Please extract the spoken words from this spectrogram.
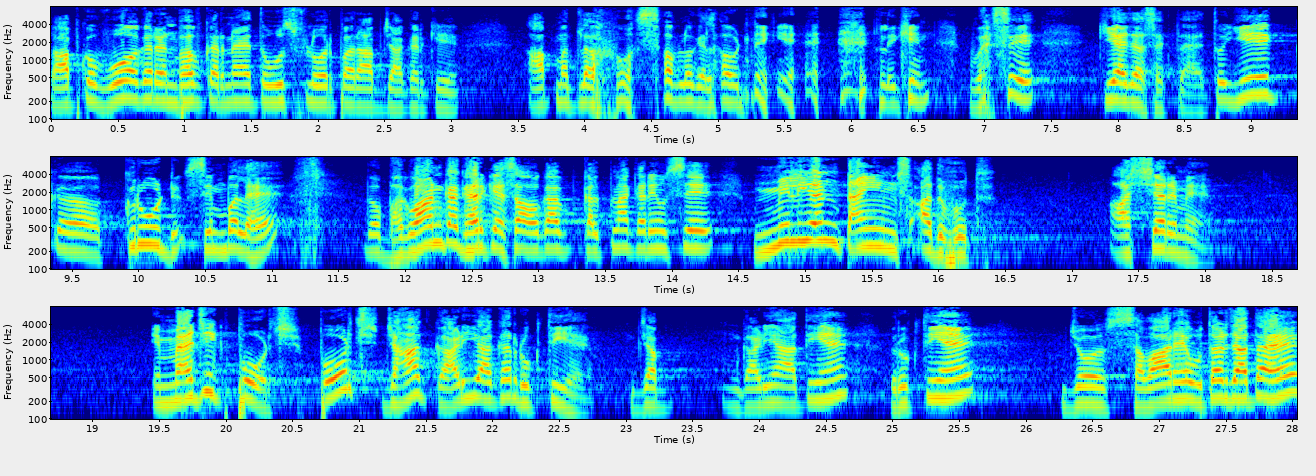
तो आपको वो अगर अनुभव करना है तो उस फ्लोर पर आप जाकर के, आप मतलब वो सब लोग अलाउड नहीं है, लेकिन वैसे किया जा सकता है। तो ये एक क्रूड सिंबल है। तो भगवान का घर कैसा होगा? कल्पना करें उससे मिलियन टाइम्स अद्भुत। आश्चर्य में। मैजिक पोर्च पोर्च जहाँ गाड़ी आकर रुकती है। जब गाड़ियाँ आती हैं, रुकती हैं, जो सवार है, उतर जाता है,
